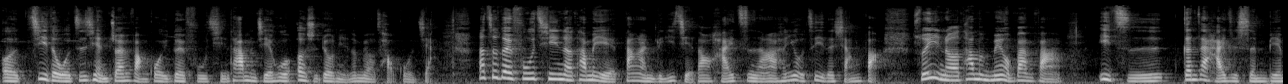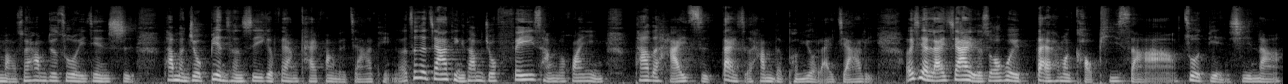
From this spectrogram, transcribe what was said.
呃记得我之前专访过一对夫妻，他们结婚二十六年都没有吵过架。那这对夫妻呢，他们也当然理解到孩子啊很有自己的想法，所以呢，他们没有办法。一直跟在孩子身边嘛，所以他们就做了一件事，他们就变成是一个非常开放的家庭，而这个家庭他们就非常的欢迎他的孩子带着他们的朋友来家里，而且来家里的时候会带他们烤披萨啊、做点心啊，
